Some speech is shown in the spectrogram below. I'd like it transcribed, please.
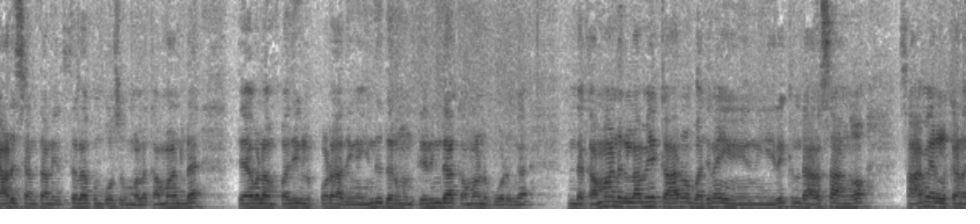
நாடு சண்டான நிறுத்தலாம் கும்போசம் பண்ணல. கமாண்டில் தேவலாம் பதிவுகள் போடாதீங்க. இந்து தர்மம் தெரிந்தால் கமாண்டு போடுங்க. இந்த கமாண்டுக்கு எல்லாமே காரணம் பார்த்தீங்கன்னா இருக்கின்ற அரசாங்கம் சாமியார்களுக்கான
